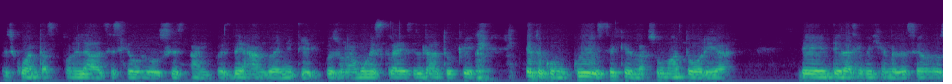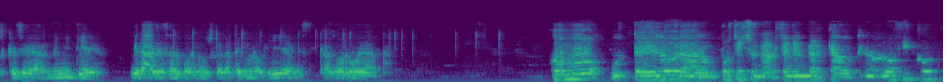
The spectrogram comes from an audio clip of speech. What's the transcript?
pues cuántas toneladas de CO2 se están pues dejando de emitir. Pues una muestra es el dato que, que tú concluiste, que es la sumatoria de, de, las emisiones de CO2 que se dejan de emitir gracias al buen uso de la tecnología, en este caso Ruedata. ¿Cómo ustedes lograron posicionarse en el mercado tecnológico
